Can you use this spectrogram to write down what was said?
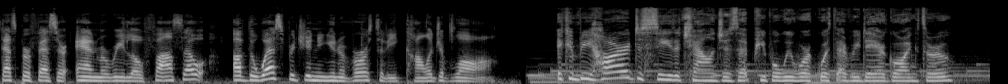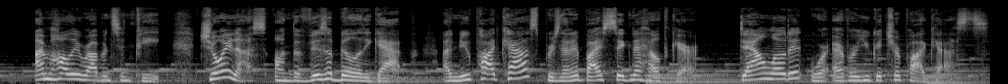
That's Professor Anne Marie Lofaso of the West Virginia University College of Law. It can be hard to see the challenges that people we work with every day are going through. I'm Holly Robinson Peete. Join us on The Visibility Gap, a new podcast presented by Cigna Healthcare. Download it wherever you get your podcasts.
